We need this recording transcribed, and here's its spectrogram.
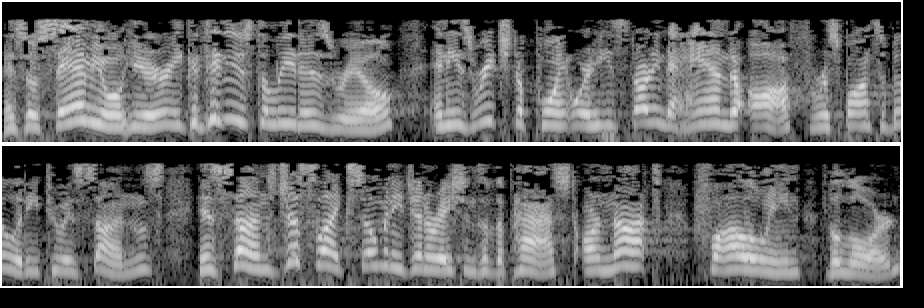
And so Samuel here, he continues to lead Israel, and he's reached a point where he's starting to hand off responsibility to his sons. His sons, just like so many generations of the past, are not following the Lord.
